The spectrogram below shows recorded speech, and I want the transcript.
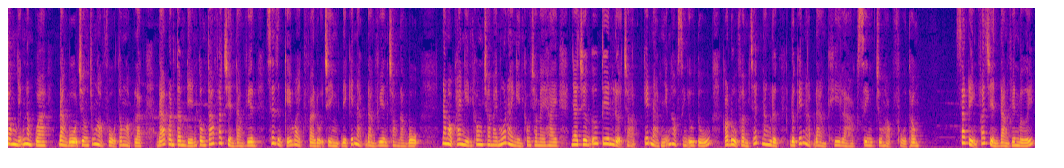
Trong những năm qua, Đảng bộ trường Trung học phổ thông Ngọc Lặc đã quan tâm đến công tác phát triển đảng viên, xây dựng kế hoạch và lộ trình để kết nạp đảng viên trong đảng bộ. Năm học 2021-2022, nhà trường ưu tiên lựa chọn kết nạp những học sinh ưu tú, có đủ phẩm chất năng lực được kết nạp đảng khi là học sinh trung học phổ thông. Xác định phát triển đảng viên mới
